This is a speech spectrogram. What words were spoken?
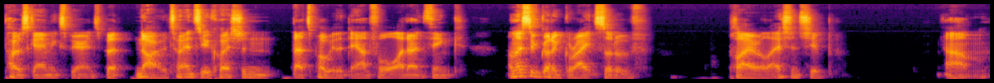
post game experience. But no, to answer your question, that's probably the downfall. I don't think unless you've got a great sort of player relationship um,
